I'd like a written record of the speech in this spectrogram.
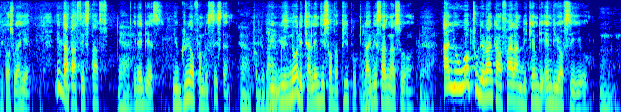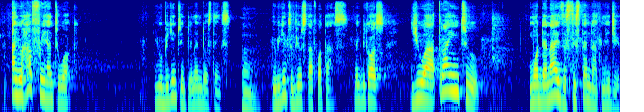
because we are here. If that as a staff Yeah. in ABS, you grew up from the system, Yeah, from the you, ranks. you know the challenges of the people, like this thousand and so on. Yeah. And you walk through the rank and file and became the MD of CEO. Mm. And you have free hand to work. You begin to implement those things. Mm. You begin to build staff quarters. Because you are trying to modernize the system that made you.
